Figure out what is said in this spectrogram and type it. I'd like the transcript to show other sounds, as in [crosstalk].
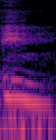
mm [laughs]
